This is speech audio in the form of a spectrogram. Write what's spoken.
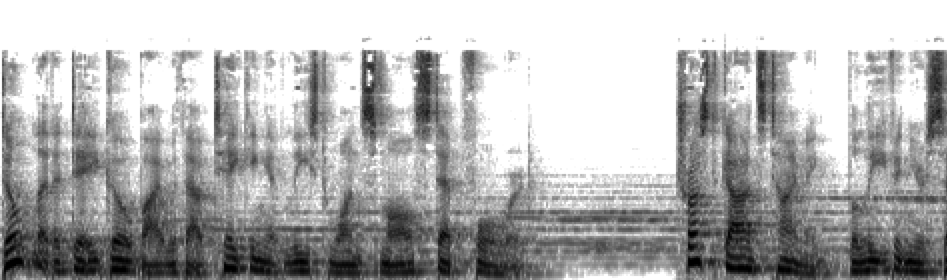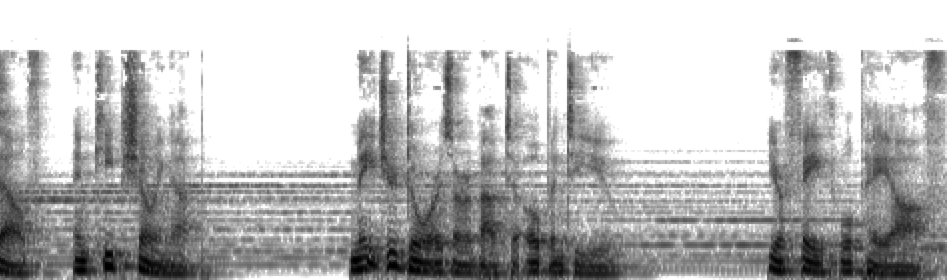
Don't let a day go by without taking at least one small step forward. Trust God's timing, believe in yourself, and keep showing up. Major doors are about to open to you. Your faith will pay off.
